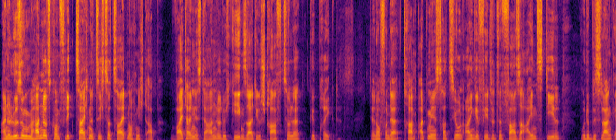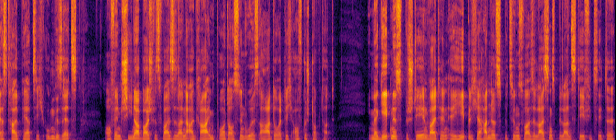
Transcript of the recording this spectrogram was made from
Eine Lösung im Handelskonflikt zeichnet sich zurzeit noch nicht ab. Weiterhin ist der Handel durch gegenseitige Strafzölle geprägt. Der noch von der Trump-Administration eingefädelte Phase-1-Deal wurde bislang erst halbherzig umgesetzt auch wenn China beispielsweise seine Agrarimporte aus den USA deutlich aufgestockt hat. Im Ergebnis bestehen weiterhin erhebliche Handels- bzw. Leistungsbilanzdefizite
